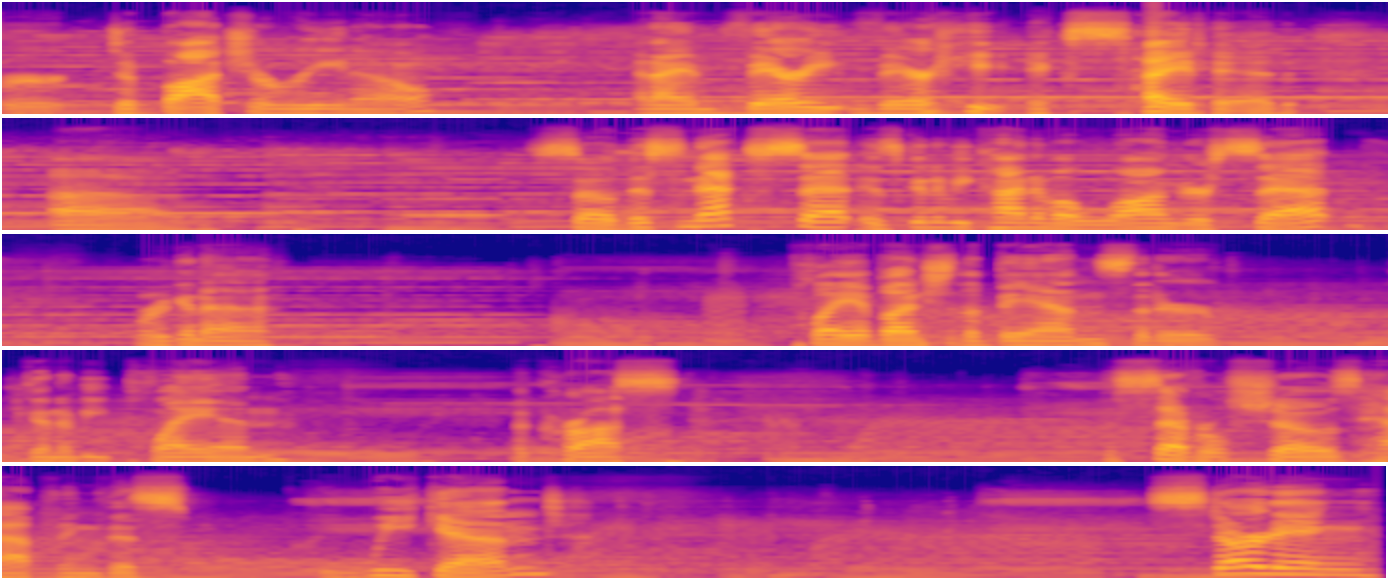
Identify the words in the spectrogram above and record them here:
for Debaucherino, and I am very, very excited. Um, so this next set is going to be kind of a longer set. We're going to play a bunch of the bands that are going to be playing across the several shows happening this weekend. Starting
